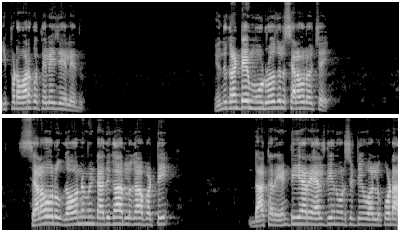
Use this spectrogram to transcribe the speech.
ఇప్పటి వరకు తెలియజేయలేదు. ఎందుకంటే మూడు రోజులు సెలవులు వచ్చాయి. సెలవులు గవర్నమెంట్ అధికారులు కాబట్టి డాక్టర్ ఎన్టీఆర్ హెల్త్ యూనివర్సిటీ వాళ్ళు కూడా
